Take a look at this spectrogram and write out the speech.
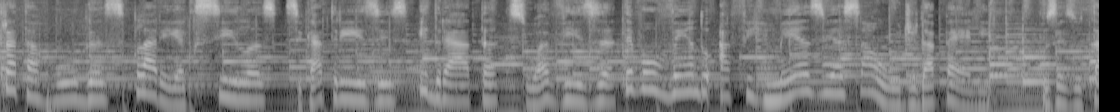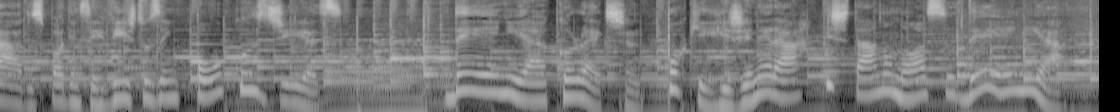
Trata rugas, clareia axilas, cicatrizes, hidrata, suaviza, devolvendo a firmeza e a saúde da pele. Os resultados podem ser vistos em poucos dias. DNA Correction, porque regenerar está no nosso DNA.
